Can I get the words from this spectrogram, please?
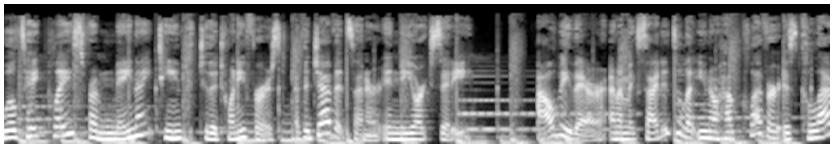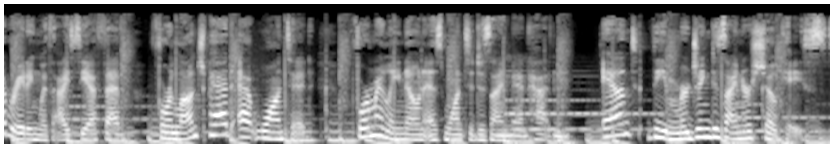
will take place from May 19th to the 21st at the Javits Center in New York City. I'll be there, and I'm excited to let you know how Clever is collaborating with ICFF for Launchpad at Wanted, formerly known as Wanted Design Manhattan, and the Emerging Designers Showcase.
